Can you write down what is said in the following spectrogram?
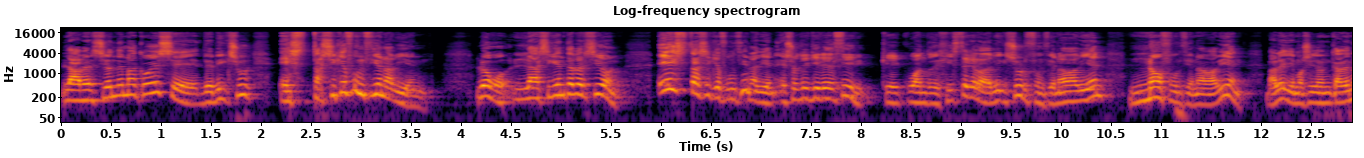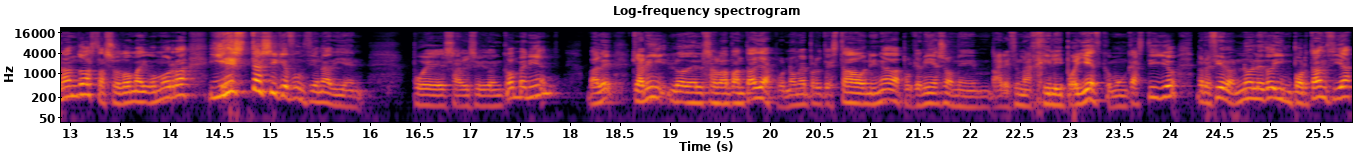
La versión de macOS de Big Sur, esta sí que funciona bien. Luego, la siguiente versión, esta sí que funciona bien. ¿Eso qué quiere decir? Que cuando dijiste que la de Big Sur funcionaba bien, no funcionaba bien, ¿vale? Y hemos ido encadenando hasta Sodoma y Gomorra, y esta sí que funciona bien. Pues habéis oído inconveniente, ¿vale? Que a mí lo del salvapantallas, pues no me he protestado ni nada, porque a mí eso me parece una gilipollez como un castillo. Me refiero, no le doy importancia,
